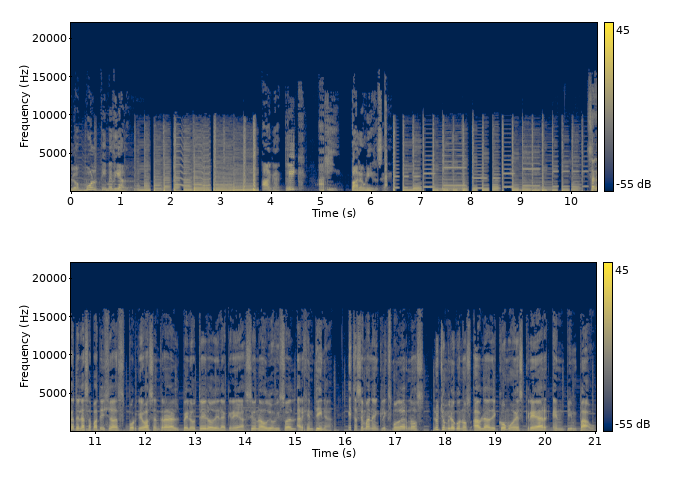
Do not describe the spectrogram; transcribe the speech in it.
lo multimedial. Haga clic aquí para unirse. Sácate las zapatillas porque vas a entrar al pelotero de la creación audiovisual argentina. Esta semana en Clicks Modernos, Lucho Miloco nos habla de cómo es crear en Pimpau,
